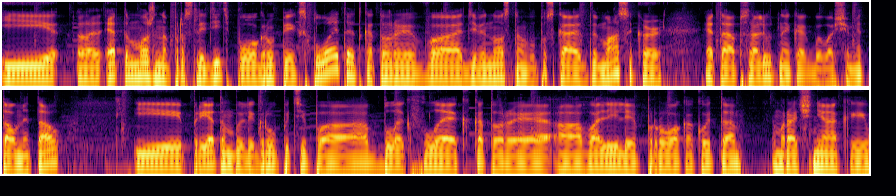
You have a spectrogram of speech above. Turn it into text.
И э, это можно проследить по группе Exploited, которые в 90-м выпускают The Massacre. Это абсолютный как бы вообще металл-металл. И при этом были группы типа Black Flag, которые а, валили про какой-то мрачняк, и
